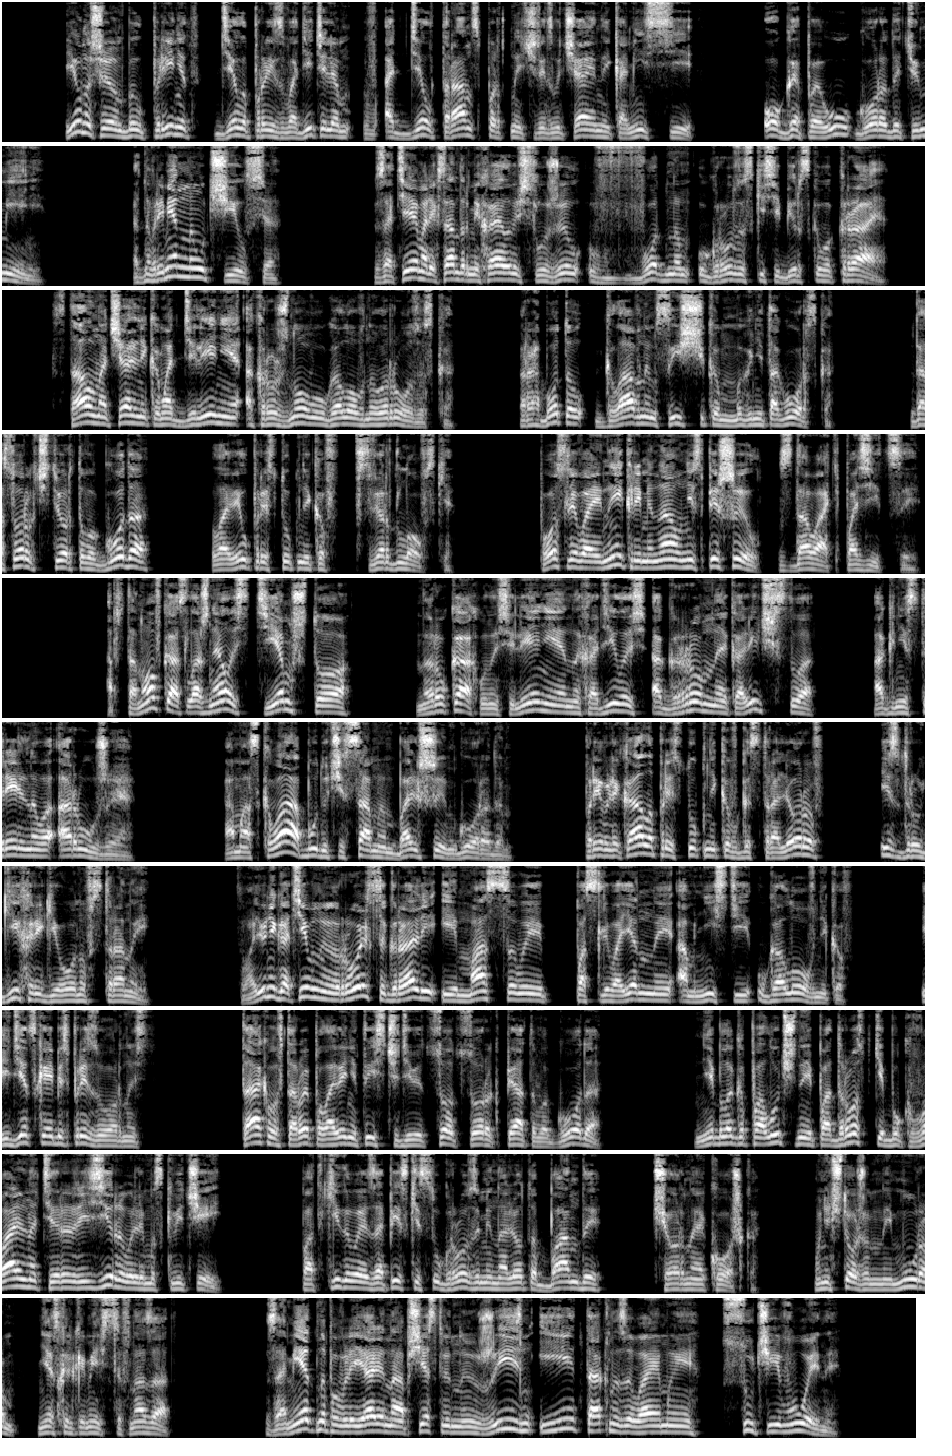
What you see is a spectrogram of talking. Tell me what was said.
Юношей он был принят делопроизводителем в отдел транспортной чрезвычайной комиссии ОГПУ города Тюмени. Одновременно учился. Затем Александр Михайлович служил в водном угрозыске Сибирского края. Стал начальником отделения окружного уголовного розыска. Работал главным сыщиком Магнитогорска. До 44 -го года ловил преступников в Свердловске. После войны криминал не спешил сдавать позиции. Обстановка осложнялась тем, что на руках у населения находилось огромное количество огнестрельного оружия, а Москва, будучи самым большим городом, привлекала преступников-гастролеров из других регионов страны. Свою негативную роль сыграли и массовые послевоенные амнистии уголовников, и детская беспризорность. Так, во второй половине 1945 года неблагополучные подростки буквально терроризировали москвичей, подкидывая записки с угрозами налета банды «Черная кошка», уничтоженной Муром несколько месяцев назад заметно повлияли на общественную жизнь и так называемые «сучьи войны»,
